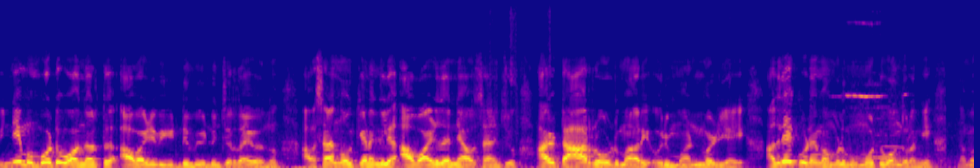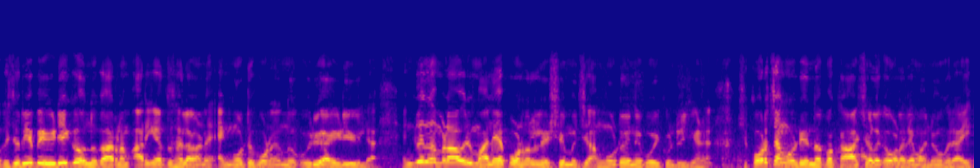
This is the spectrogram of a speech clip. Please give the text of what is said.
പിന്നെയും മുമ്പോട്ട് പോകുന്നിടത്ത് ആ വഴി വീണ്ടും വീണ്ടും ചെറുതായി വന്നു. അവസാനം നോക്കിയാണെങ്കിൽ ആ വഴി തന്നെ അവസാനിച്ചു. ആ ഒരു ടാർ റോഡ് മാറി ഒരു മൺവഴിയായി. അതിലേക്കൂടെ നമ്മൾ മുമ്പോട്ട് പോകാൻ തുടങ്ങി. നമുക്ക് ചെറിയ പേടിയൊക്കെ വന്നു. കാരണം അറിയാത്ത സ്ഥലമാണ് എങ്ങോട്ട് പോകണമെന്ന് ഒരു ഐഡിയ ഇല്ല. എങ്കിലും നമ്മൾ ആ ഒരു മലയെ പോകണമെന്നുള്ള ലക്ഷ്യം വെച്ച് അങ്ങോട്ട് തന്നെ പോയിക്കൊണ്ടിരിക്കുകയാണ്. പക്ഷെ കുറച്ച് അങ്ങോട്ട് ചെന്നപ്പോൾ കാഴ്ചകളൊക്കെ വളരെ മനോഹരമായി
